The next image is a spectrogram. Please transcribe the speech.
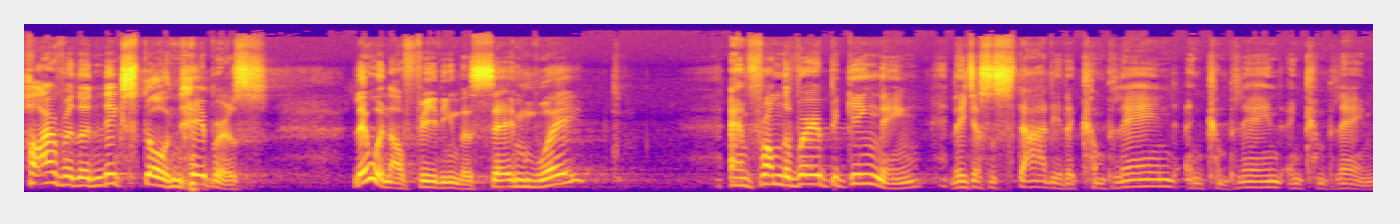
However, the next door neighbors, they were not feeling the same way. And from the very beginning, they just started to complain and complain and complain.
